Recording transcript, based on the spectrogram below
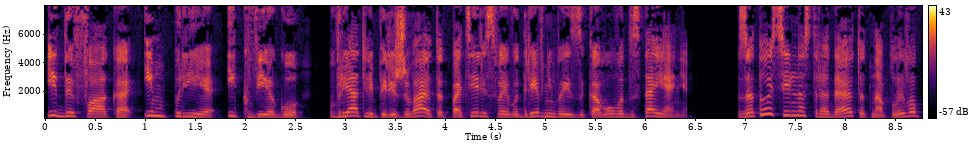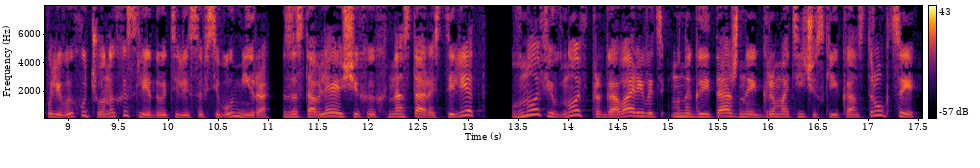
И дефака, и мпре, и квегу вряд ли переживают от потери своего древнего языкового достояния. Зато сильно страдают от наплыва полевых ученых-исследователей со всего мира, заставляющих их на старости лет вновь и вновь проговаривать многоэтажные грамматические конструкции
